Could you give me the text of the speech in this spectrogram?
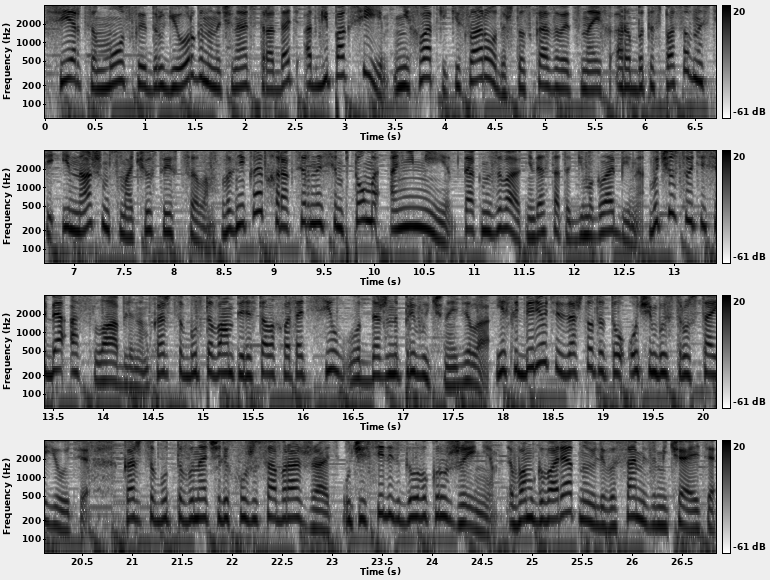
Сердце, мозг и другие органы начинают страдать от гипоксии, нехватки кислорода, что сказывается на их работоспособности и нашем самочувствии в целом. Возникают характерные симптомы анемии, так называют недостаток гемоглобина. Вы чувствуете себя ослабленным, кажется, будто вам перестало хватать сил вот даже на привычные дела. Если беретесь за что-то, то очень быстро устаете. Кажется, будто вы начали хуже соображать, участились головокружения. Вам говорят, ну или вы сами замечаете,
